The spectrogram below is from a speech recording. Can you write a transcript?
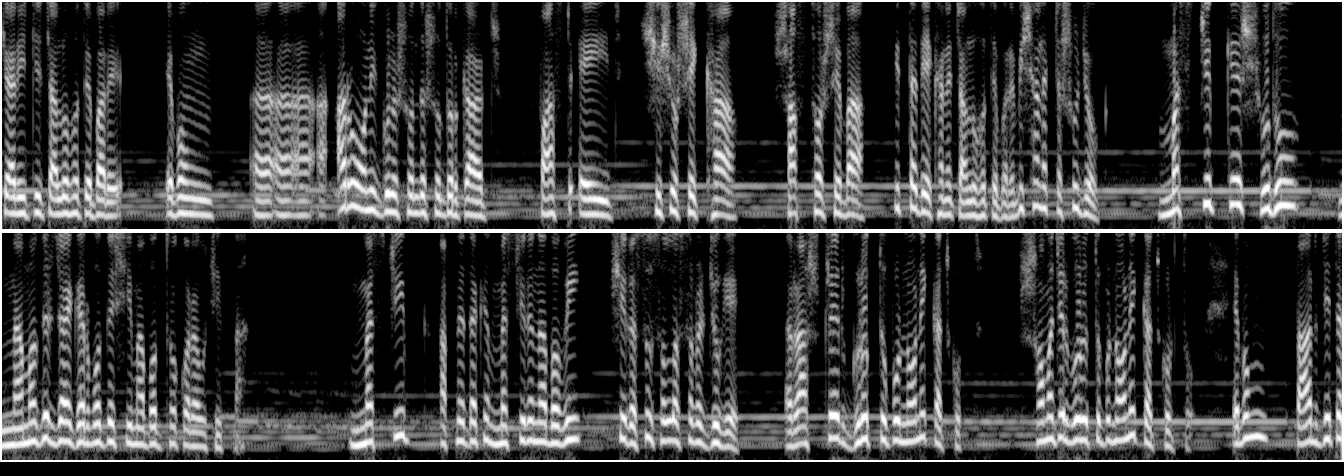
চ্যারিটি চালু হতে পারে এবং আরও অনেকগুলো সুন্দর সুন্দর কাজ ফার্স্ট এইড শিশু শিক্ষা, স্বাস্থ্য সেবা ইত্যাদি এখানে চালু হতে পারে। বিশাল একটা সুযোগ। মসজিদকে শুধু নামাজের জায়গার মধ্যে সীমাবদ্ধ করা উচিত না। মসজিদ, আপনি দেখেন মসজিদে নববী সে রসুল সাল্লাহ সাল্লামের যুগে রাষ্ট্রের গুরুত্বপূর্ণ অনেক কাজ করত, সমাজের গুরুত্বপূর্ণ অনেক কাজ করত এবং তার যেটা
